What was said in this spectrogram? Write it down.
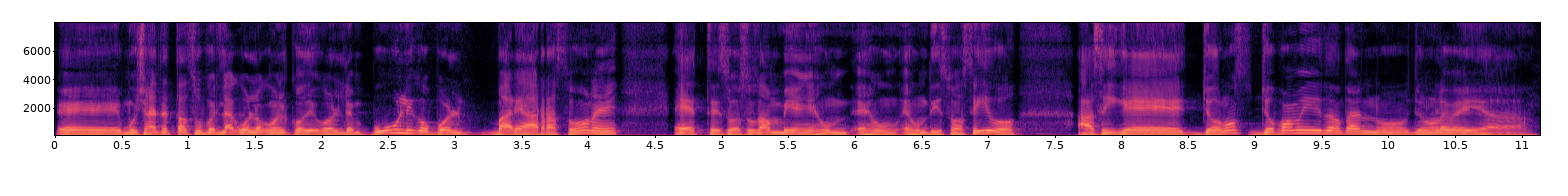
Eh, mucha gente está súper de acuerdo con el código de orden público por varias razones. Este, so, eso también es un, es un, es un disuasivo. Así que yo no, yo para mí Natal no, yo no le veía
